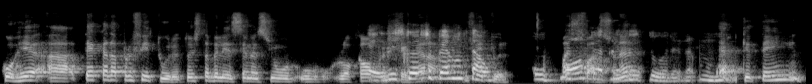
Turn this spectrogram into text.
correr até cada prefeitura. Estou estabelecendo assim o, o local é, para chegar. É isso que eu te perguntar. O mais fácil, da prefeitura. Né? Uhum. É, porque tem.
